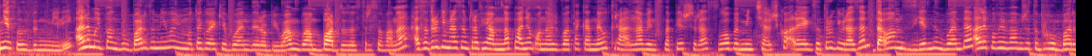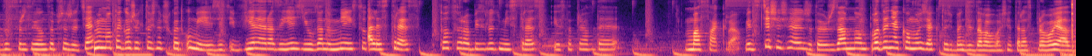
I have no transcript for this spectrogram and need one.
nie są zbyt mili, ale mój pan był bardzo miły, mimo tego jakie błędy robiłam, byłam bardzo zestresowana, a za drugim razem trafiłam na panią, ona już była taka neutralna, więc na pierwszy raz byłoby mi ciężko, ale jak za drugim razem dałam z jednym błędem, ale powiem wam, że to było bardzo stresujące przeżycie, mimo tego, że ktoś na przykład umie jeździć i wiele razy jeździł w danym miejscu, ale stres, to co robi z ludźmi stres jest naprawdę masakra. Więc cieszę się, że to już za mną. Powodzenia komuś, jak ktoś będzie zdawał właśnie teraz prawo jazdy.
